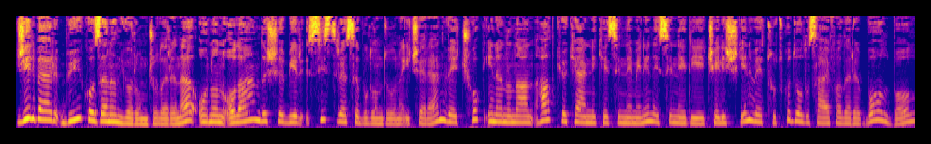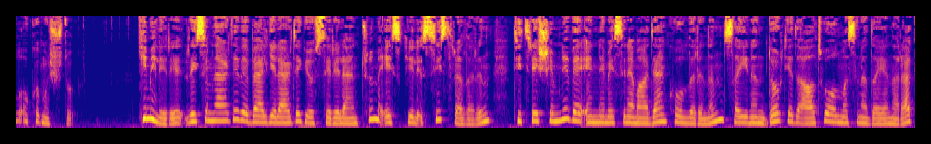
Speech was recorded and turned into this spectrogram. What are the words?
Gilbert, Büyük Ozan'ın yorumcularına onun olağan dışı bir sistrası bulunduğunu içeren ve çok inanılan halk kökenli kesinlemenin esinlediği çelişkin ve tutku dolu sayfaları bol bol okumuştu. Kimileri resimlerde ve belgelerde gösterilen tüm eskil sistraların titreşimli ve enlemesine maden kollarının sayının 4 ya da 6 olmasına dayanarak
